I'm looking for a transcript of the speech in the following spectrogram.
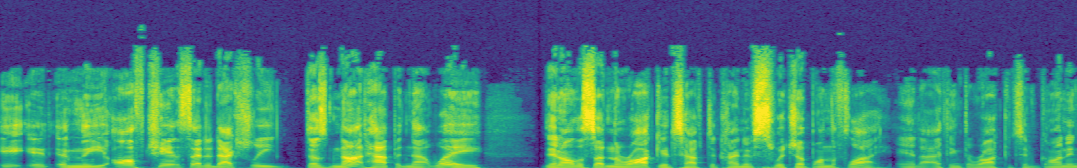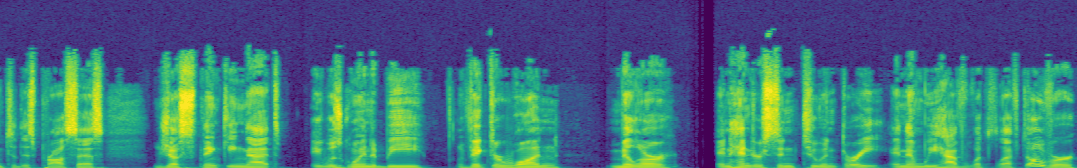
in the off chance that it actually does not happen that way, then all of a sudden the Rockets have to kind of switch up on the fly. And I think the Rockets have gone into this process just thinking that it was going to be Victor one, Miller and Henderson two and three, and then we have what's left over.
